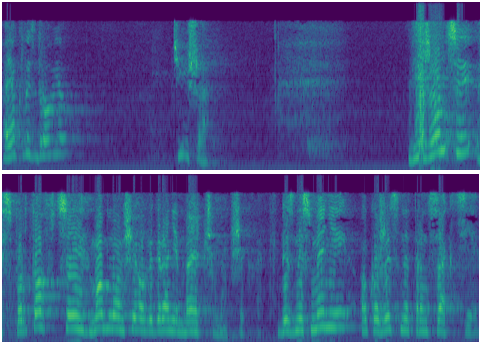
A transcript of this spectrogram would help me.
A jak wyzdrowiał? Cisza. Wierzący sportowcy modlą się o wygranie meczu na przykład. Biznesmeni o korzystne transakcje,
